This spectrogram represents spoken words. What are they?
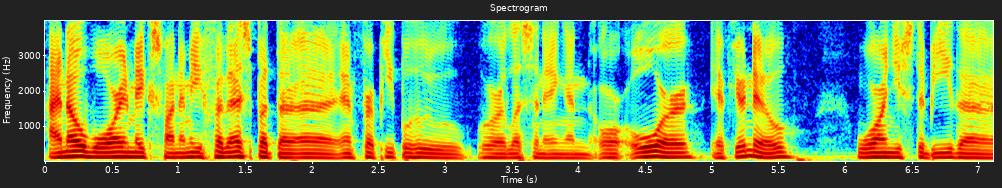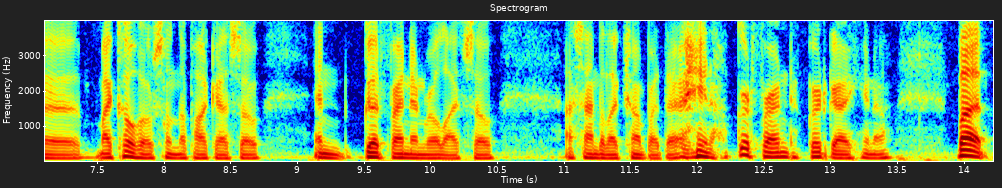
I know Warren makes fun of me for this, but the uh, and for people who who are listening and or or if you're new, Warren used to be the my co-host on the podcast, so and good friend in real life. So I sounded like Trump right there, you know, good friend, good guy, you know. But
